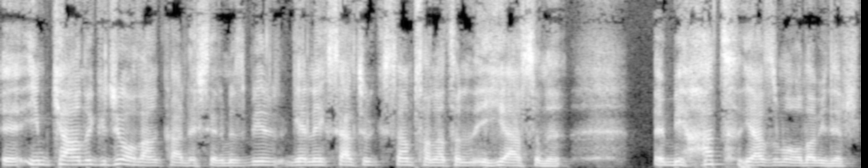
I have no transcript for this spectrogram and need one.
e, imkanı gücü olan kardeşlerimiz bir geleneksel Türk İslam sanatının ihyasını e, bir hat yazma olabilir.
